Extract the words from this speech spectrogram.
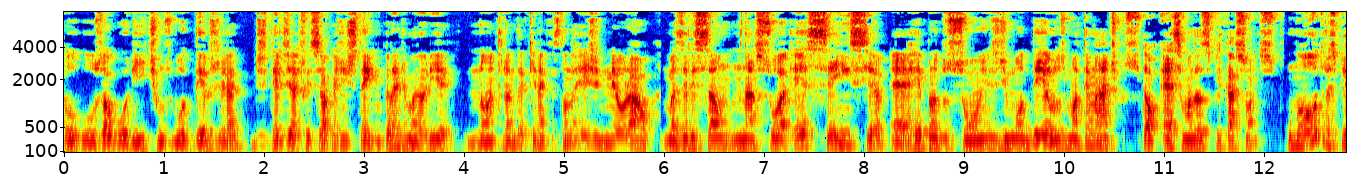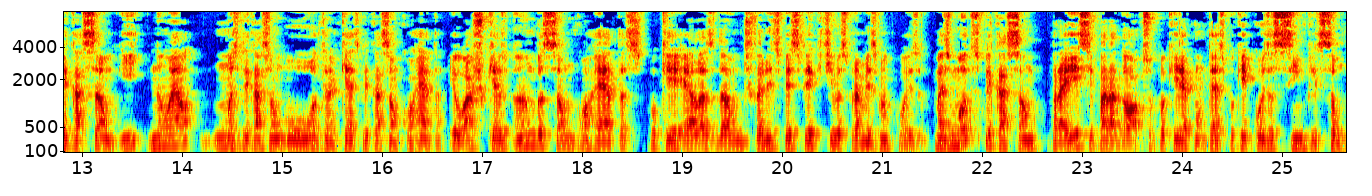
os algoritmos, modelos de inteligência artificial que a gente tem, grande maioria, não entrando aqui na questão da rede neural, mas eles são, na sua essência, é, reproduções de modelos matemáticos. Então, essa é uma das explicações. Uma outra explicação, e não é uma explicação ou outra que é a explicação correta, eu acho que ambas são corretas porque elas dão diferentes perspectivas para a mesma coisa. Mas uma outra explicação para esse paradoxo, por que ele acontece, por que coisas simples são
